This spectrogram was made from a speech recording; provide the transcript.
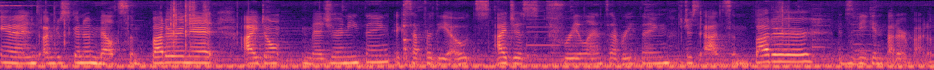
And I'm just gonna melt some butter in it. I don't measure anything except for the oats. I just freelance everything. Just add some butter. It's vegan butter, butter.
